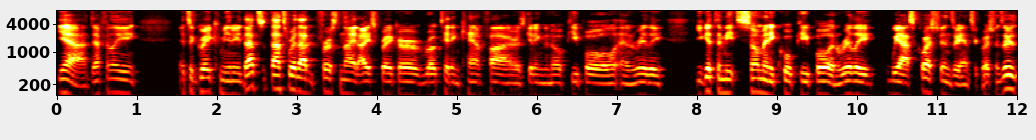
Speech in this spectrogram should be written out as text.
Yeah definitely. It's a great community. That's that's where that first night icebreaker, rotating campfires, getting to know people, and really you get to meet so many cool people and really we ask questions or answer questions. There's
